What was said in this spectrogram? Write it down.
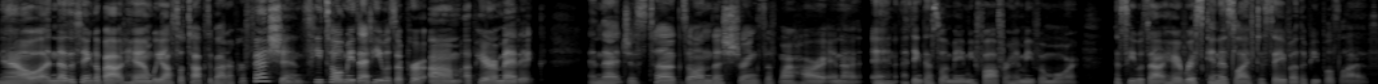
Now, another thing about him, we also talked about our professions. He told me that he was a per, um, a paramedic, and that just tugged on the strings of my heart, and I and I think that's what made me fall for him even more because he was out here risking his life to save other people's lives.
